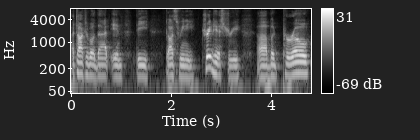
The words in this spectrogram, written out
I talked about that in the Don Sweeney trade history, uh, but Perreault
